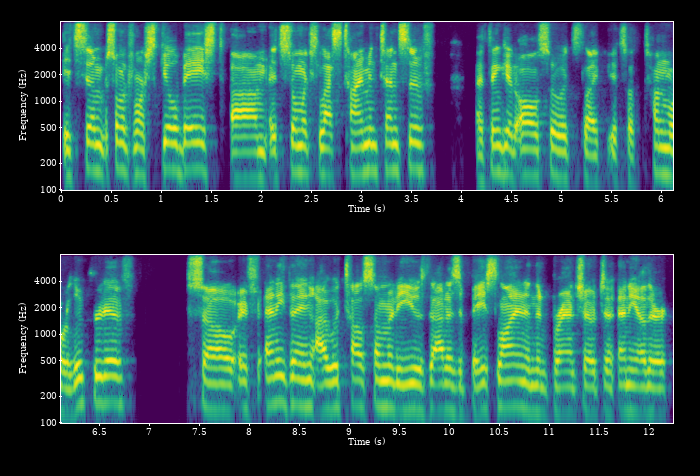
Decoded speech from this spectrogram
it's so, so much more skill based. Um, it's so much less time intensive. I think it also it's like it's a ton more lucrative. So if anything, I would tell somebody to use that as a baseline and then branch out to any other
